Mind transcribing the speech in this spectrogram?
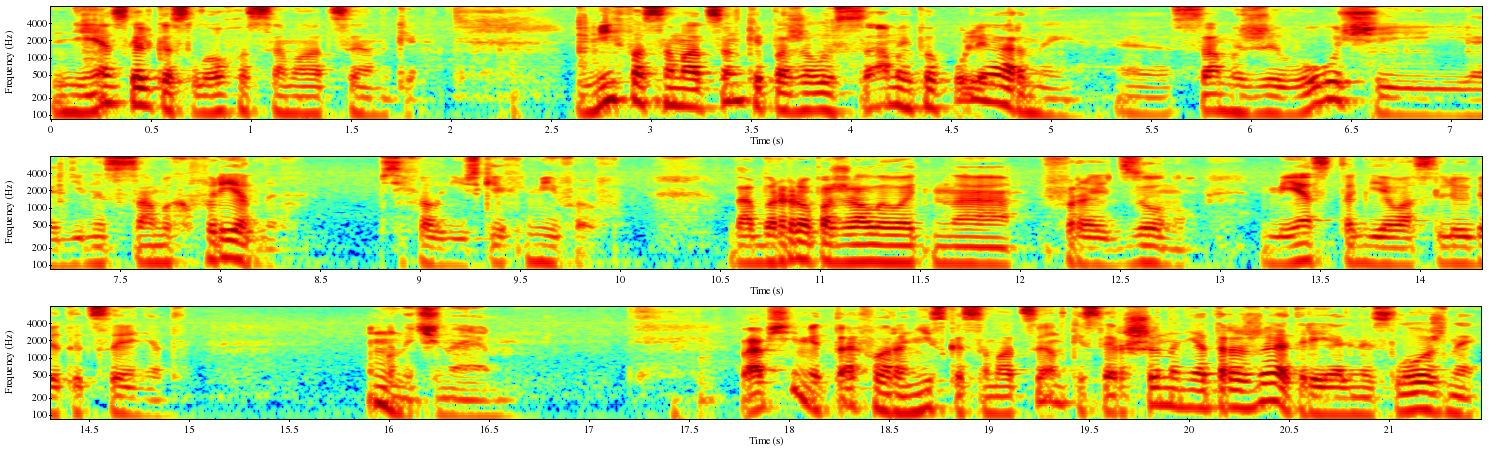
Несколько слов о самооценке. Миф о самооценке, пожалуй, самый популярный, э, самый живучий и один из самых вредных психологических мифов. Добро пожаловать на Фрейд-зону, место, где вас любят и ценят. Мы начинаем. Вообще метафора низкой самооценки совершенно не отражает реальные сложные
